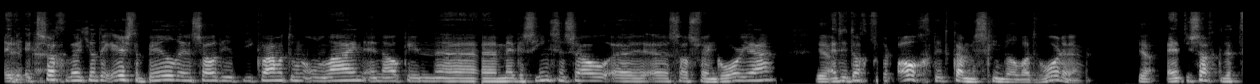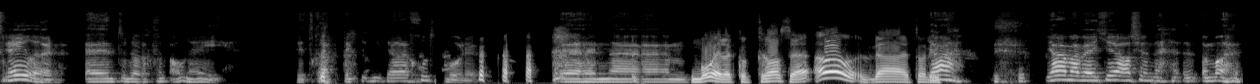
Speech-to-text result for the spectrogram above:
Ik, En, ik eh, zag, weet je de eerste beelden en zo, die, die kwamen toen online en ook in eh, magazines en zo, zoals Fangoria. Ja. En toen dacht ik van, oh, dit kan misschien wel wat worden. Ja. En toen zag ik de trailer en toen dacht ik van, oh nee, dit gaat denk ik niet heel erg goed worden. En ehm, Mooi, dat contrast, hè? Oh, nou, toch niet. ja, ja, maar weet je, als je een, een, een mo- het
